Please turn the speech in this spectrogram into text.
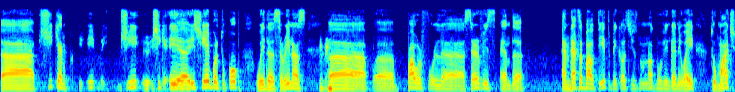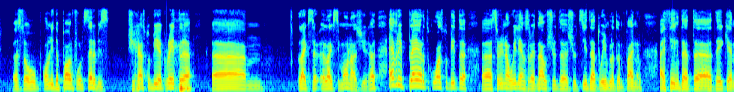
Uh, she can. She she uh, is she able to cope with uh, Serena's uh, uh, powerful uh, service and and that's about it because she's not moving anyway too much. Uh, so only the powerful service. She has to be a great, uh, um, like uh, like Simona. She has every player who wants to beat Serena Williams right now should should see that Wimbledon final. I think that they can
